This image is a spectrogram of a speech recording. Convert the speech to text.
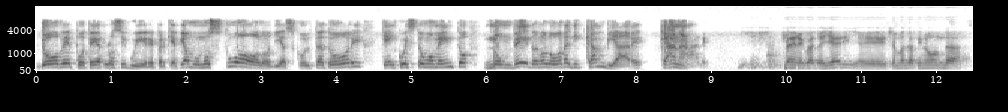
dove poterlo seguire perché abbiamo uno stuolo di ascoltatori che in questo momento non vedono l'ora di cambiare canale. Bene, guarda, ieri eh, siamo andati in onda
